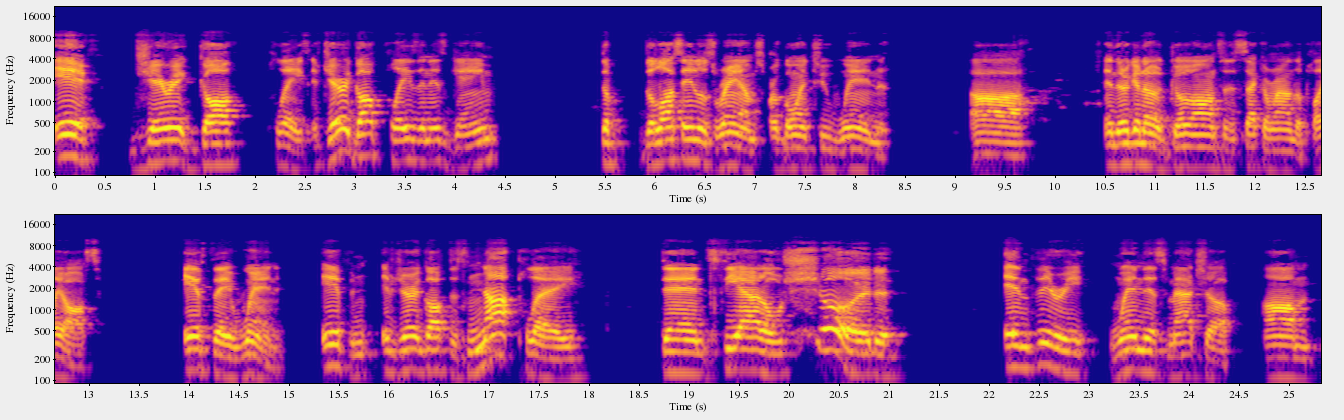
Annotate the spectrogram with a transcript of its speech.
if Jared Goff plays. If Jared Goff plays in this game, the the Los Angeles Rams are going to win uh, and they're gonna go on to the second round of the playoffs if they win. If if Jared Goff does not play, then Seattle should, in theory, win this matchup. Um,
